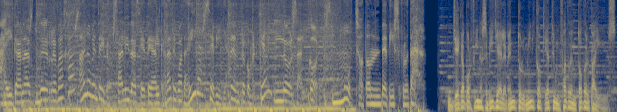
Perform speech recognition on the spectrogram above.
¿Hay ganas de rebajas? A92, salida 7, Alcalá de Guadaira, Sevilla. Centro comercial Los Alcores. Mucho donde disfrutar. Llega por fin a Sevilla el evento lumínico que ha triunfado en todo el país.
